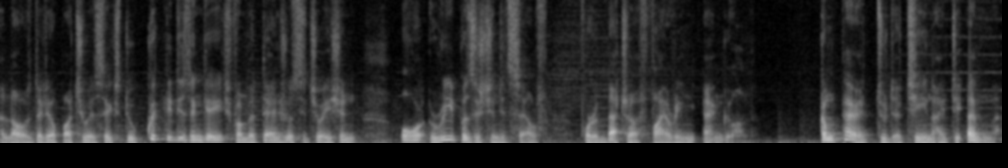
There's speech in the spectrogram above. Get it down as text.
allows the Leopard 2A6 to quickly disengage from a dangerous situation or reposition itself for a better firing angle. Compared to the T90M,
